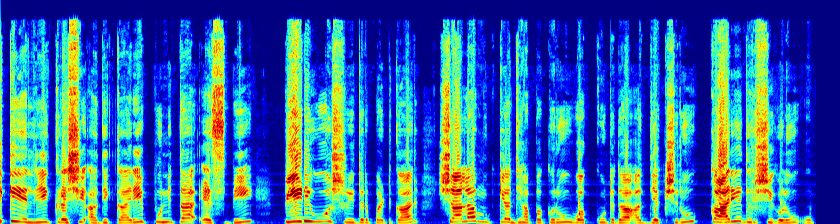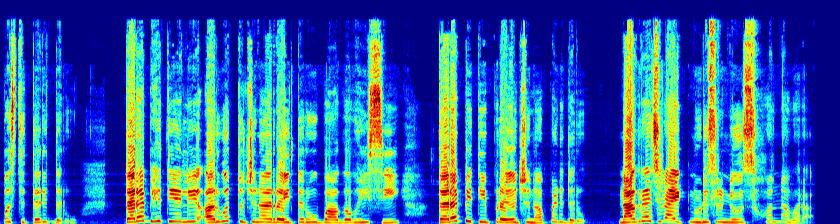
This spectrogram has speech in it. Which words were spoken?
ವೇದಿಕೆಯಲ್ಲಿ ಕೃಷಿ ಅಧಿಕಾರಿ ಪುನಿತಾ ಎಸ್ಬಿ, ಪಿಡಿಒ ಶ್ರೀಧರ್ ಪಟ್ಕಾರ್, ಶಾಲಾ ಮುಖ್ಯಾಧ್ಯಾಪಕರು, ಒಕ್ಕೂಟದ ಅಧ್ಯಕ್ಷರು, ಕಾರ್ಯದರ್ಶಿಗಳು ಉಪಸ್ಥಿತರಿದ್ದರು. ತರಬೇತಿಯಲ್ಲಿ ಅರವತ್ತು ಜನ ರೈತರು ಭಾಗವಹಿಸಿ ತರಬೇತಿ ಪ್ರಯೋಜನ ಪಡೆದರು. ನಾಗರಾಜ್ ನಾಯ್ಕ್, ನುಡಿಸಿರು ನ್ಯೂಸ್ ಹೊನ್ನಾವರ.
